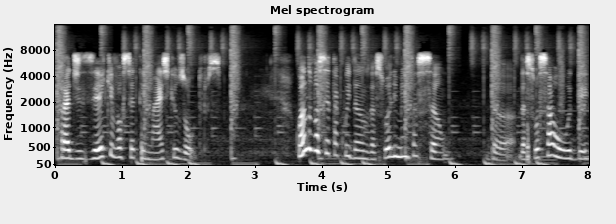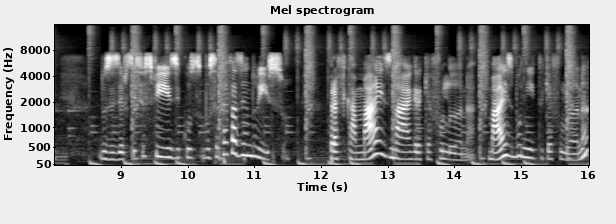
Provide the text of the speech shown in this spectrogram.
para dizer que você tem mais que os outros. Quando você está cuidando da sua alimentação, da, da sua saúde, dos exercícios físicos, você está fazendo isso para ficar mais magra que a fulana, mais bonita que a fulana,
